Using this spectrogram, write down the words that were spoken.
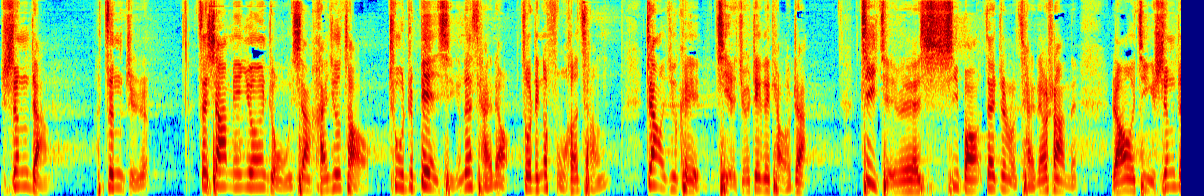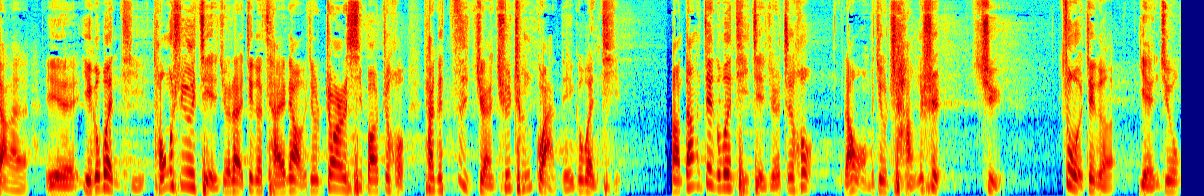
生长增殖，在下面用一种像含羞草粗枝变形的材料做成一个复合层，这样就可以解决这个挑战。既解决了细胞在这种材料上呢，然后进行生长的呃一个问题，同时又解决了这个材料就是装上细胞之后它可自卷曲成管的一个问题。啊，当这个问题解决之后，然后我们就尝试去做这个研究。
